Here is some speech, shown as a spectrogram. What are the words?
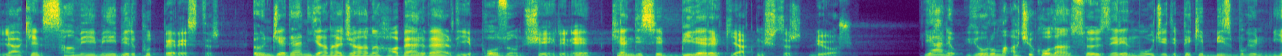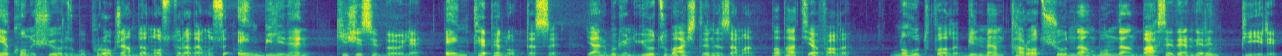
lakin samimi bir putperesttir. Önceden yanacağını haber verdiği Pozun şehrini kendisi bilerek yakmıştır, diyor. Yani yoruma açık olan sözlerin mucidi. Peki biz bugün niye konuşuyoruz bu programda Nostradamus'u? En bilinen kişisi böyle. En tepe noktası. Yani bugün YouTube'u açtığınız zaman papatya falı, nohut falı, bilmem tarot şundan bundan bahsedenlerin piri.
